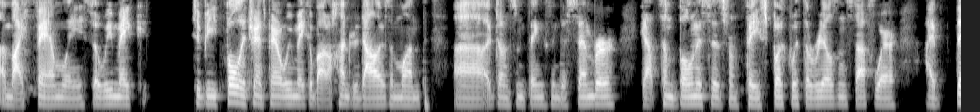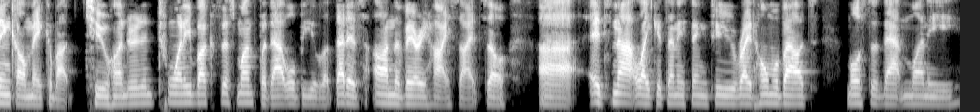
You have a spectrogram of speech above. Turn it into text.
uh, my family. So we make, to be fully transparent, we make about a hundred dollars a month. Uh, I've done some things in December, got some bonuses from Facebook with the reels and stuff where I think I'll make about 220 bucks this month, but that will be, that is on the very high side. So, uh, it's not like it's anything to write home about. Most of that money,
